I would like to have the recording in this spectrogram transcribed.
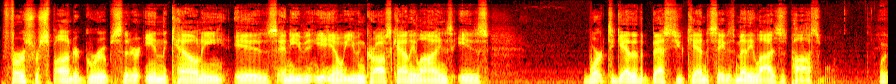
first responder groups that are in the county, is and even you know even cross county lines is work together the best you can to save as many lives as possible. We,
